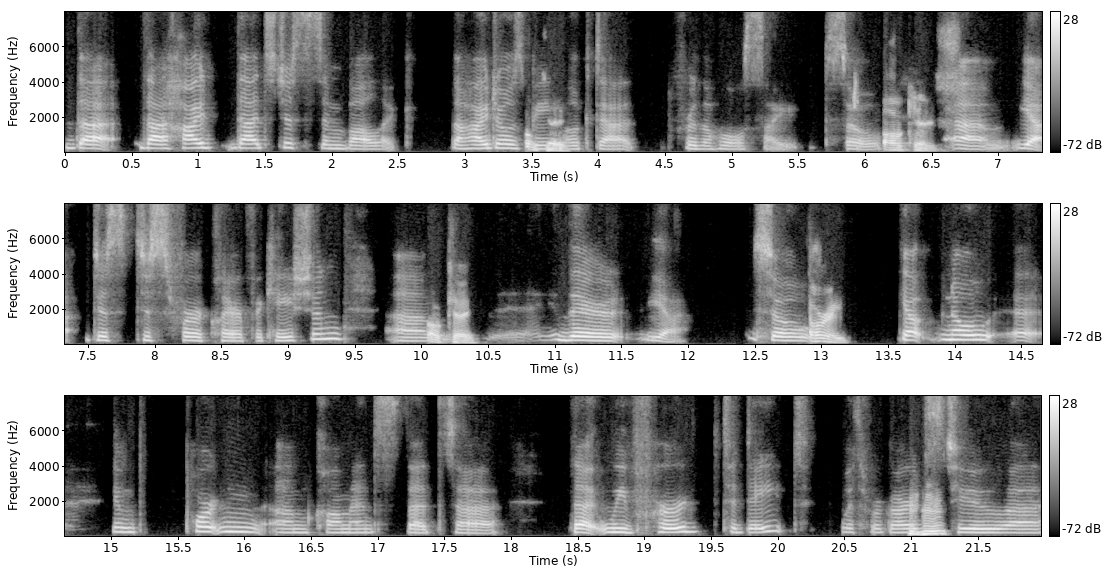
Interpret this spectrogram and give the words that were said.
that that high that's just symbolic. The hydro is being okay. looked at for the whole site. So okay. Um yeah, just just for clarification. Um okay. There yeah. So all right yeah, no, uh, important um, comments that uh, that we've heard to date with regards Mhm. to uh,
